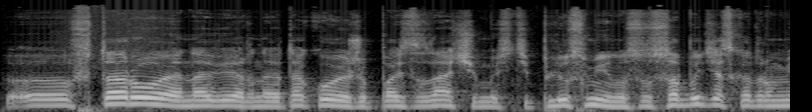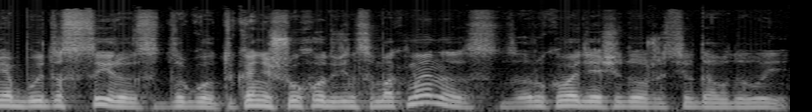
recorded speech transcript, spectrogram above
Э, Второе, наверное, такое же по значимости, плюс-минус, событие, с которым у меня будет ассоциироваться этот год. Конечно, уход Винса Макмена с руководящей должности в WWE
